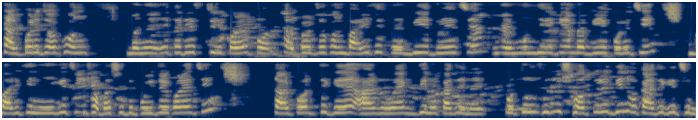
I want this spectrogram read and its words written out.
তারপরে যখন মানে এটা রেজিস্ট্রি করার পর, তারপর যখন বাড়ি থেকে বিয়ে দিয়েছে মানে মন্দিরে গিয়ে আমরা বিয়ে করেছি, বাড়িতে নিয়ে গেছি, সবার সাথে পরিচয় করেছি। তারপর থেকে আর ও একদিনও কাজে নেই। প্রথম শুধু সতেরো দিন ও কাজে গেছিল।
